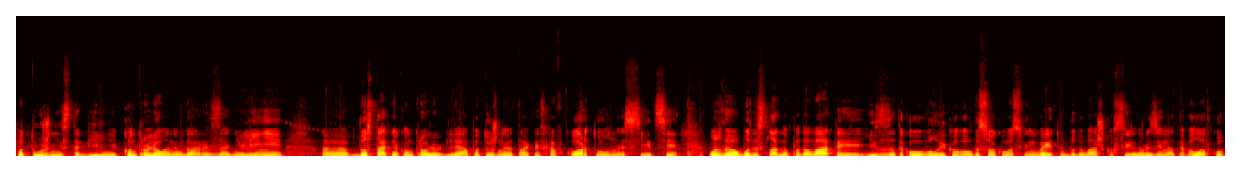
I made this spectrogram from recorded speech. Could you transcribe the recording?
потужні, стабільні, контрольовані удари з задньої лінії. Е, Достатньо контролю для потужної атаки з хавкорту на сітці. Можливо, буде складно подавати із-за такого великого високого свінгвейту, буде важко сильно розігнати головку.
